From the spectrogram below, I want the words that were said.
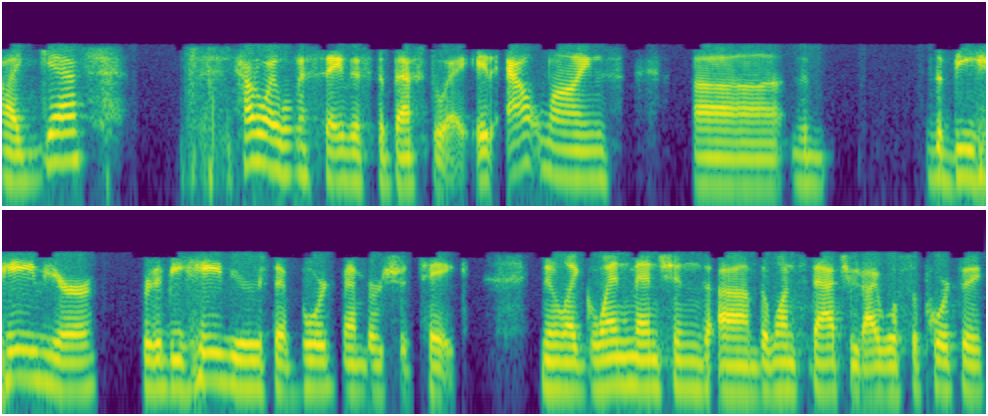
I guess, how do I want to say this the best way? It outlines uh, the, the behavior or the behaviors that board members should take you know, like Gwen mentioned, um, the one statute, I will support the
